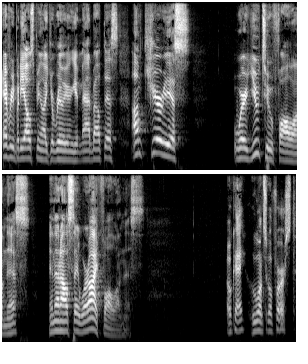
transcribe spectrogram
everybody else being like, you're really going to get mad about this. I'm curious where you two fall on this. And then I'll say where I fall on this. Okay, who wants to go first?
